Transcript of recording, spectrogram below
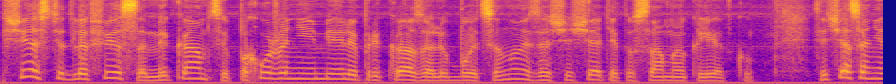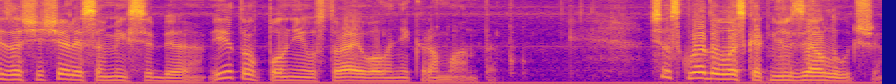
К счастью для Фесса, мекамцы, похоже, не имели приказа любой ценой защищать эту самую клетку. Сейчас они защищали самих себя, и это вполне устраивало некроманта. Все складывалось как нельзя лучше.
